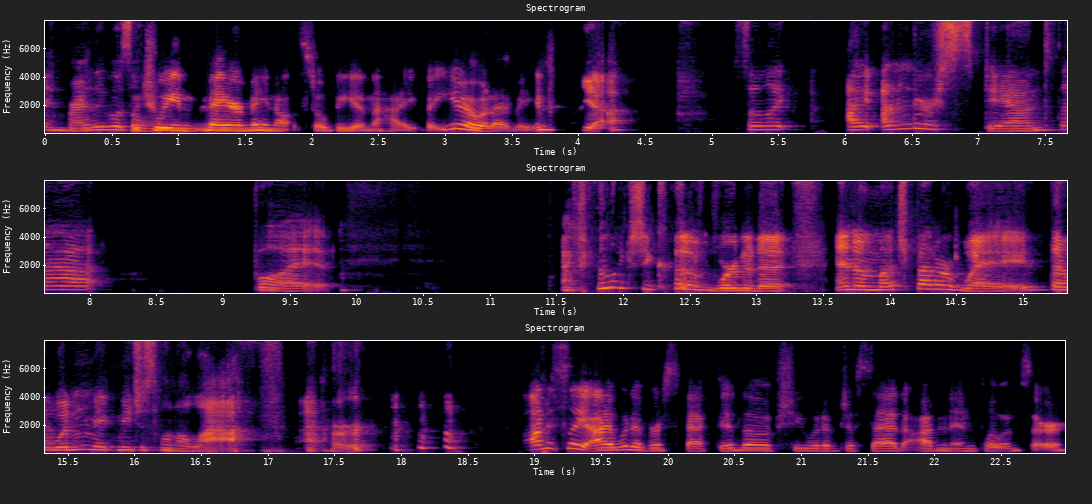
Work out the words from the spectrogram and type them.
And Riley was which we may or may not still be in the height, but you know what I mean. Yeah. So like I understand that, but I feel like she could have worded it in a much better way that wouldn't make me just want to laugh at her. Honestly, I would have respected though if she would have just said, I'm an influencer.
